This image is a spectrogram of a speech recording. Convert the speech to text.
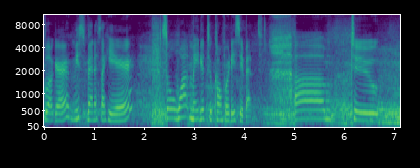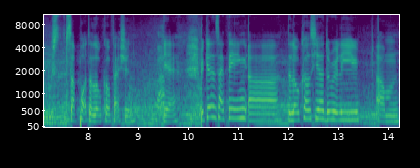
blogger, Miss Vanessa here. So, what made you to come for this event? Um, to support the local fashion. Yeah, because I think uh, the locals here don't really um,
